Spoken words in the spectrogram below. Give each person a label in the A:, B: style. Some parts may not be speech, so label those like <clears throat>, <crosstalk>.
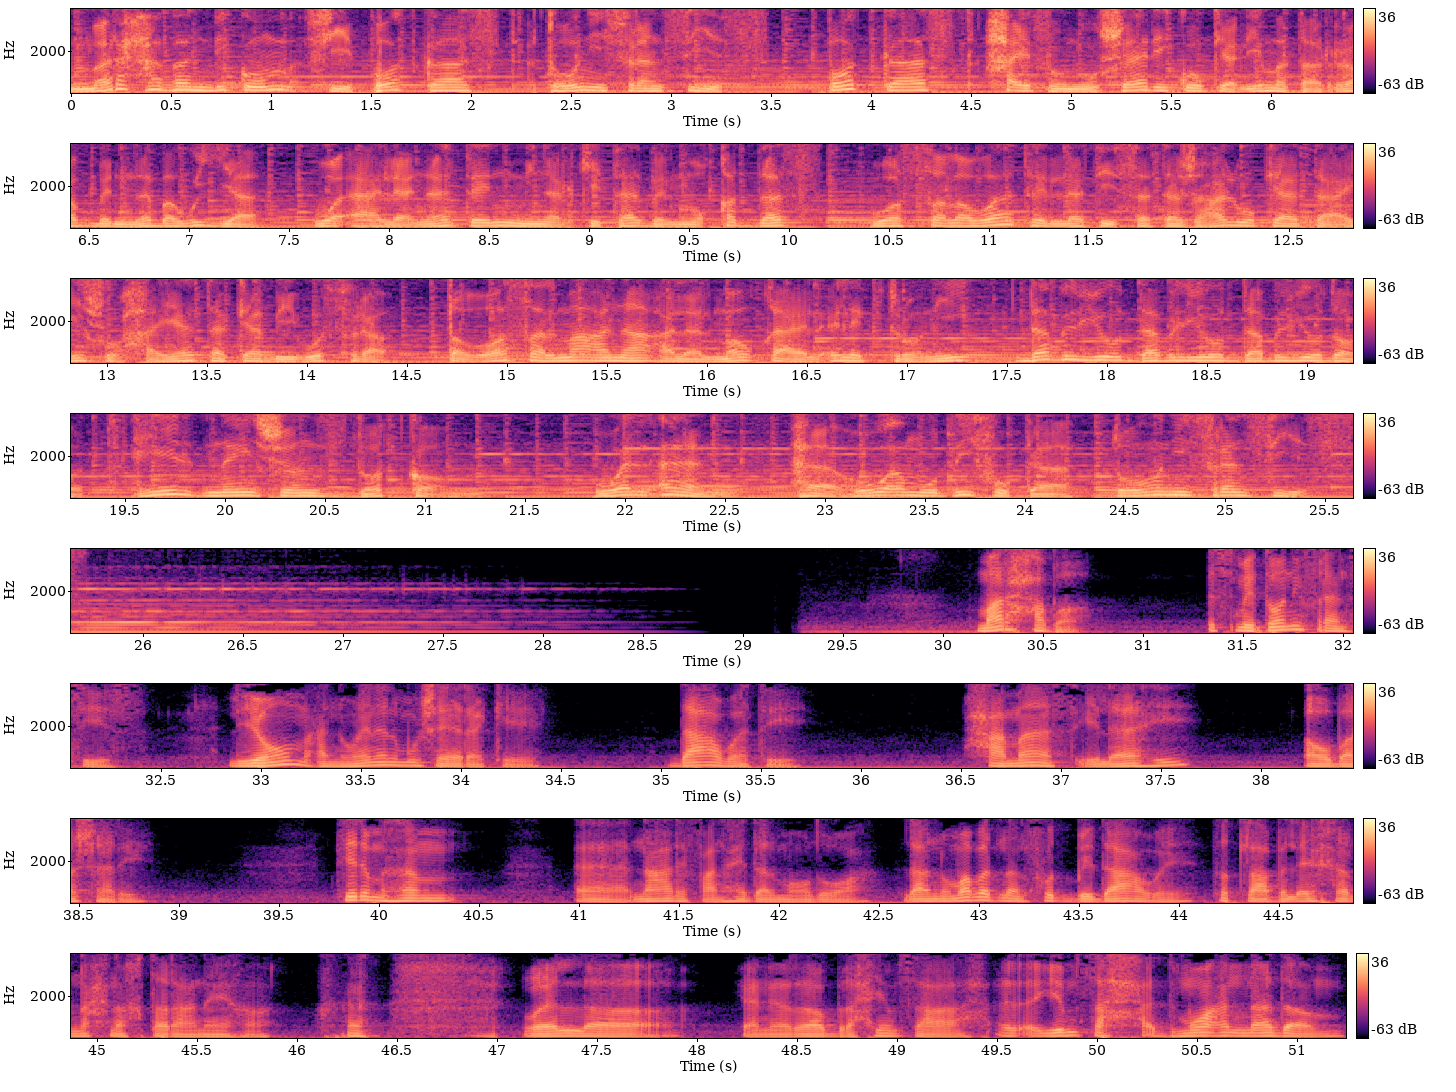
A: مرحبا بكم في بودكاست توني فرانسيس بودكاست حيث نشارك كلمة الرب النبوية وإعلانات من الكتاب المقدس والصلوات التي ستجعلك تعيش حياتك بوفرة. تواصل معنا على الموقع الإلكتروني www.healednations.com والآن ها هو مضيفك توني فرانسيس.
B: مرحبا اسمي توني فرانسيس. اليوم عنوان المشاركة دعوتي. حماس إلهي أو بشري. كتير مهم آه نعرف عن هذا الموضوع لأنه ما بدنا نفوت بدعوة تطلع بالآخر نحن اخترعناها. <laughs> ولا يعني الرب رح يمسح يمسح دموع الندم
